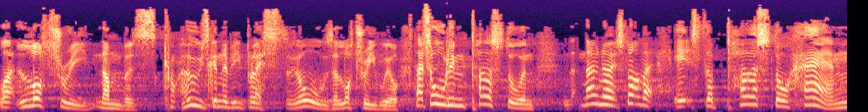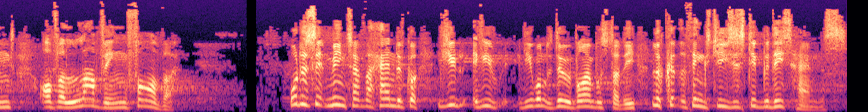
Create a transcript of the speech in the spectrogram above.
like lottery numbers. Who's going to be blessed? Oh, there's a lottery wheel. That's all impersonal. And no, no, it's not that. It's the personal hand of a loving father. What does it mean to have the hand of God? If you, if you, if you want to do a Bible study, look at the things Jesus did with his hands.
